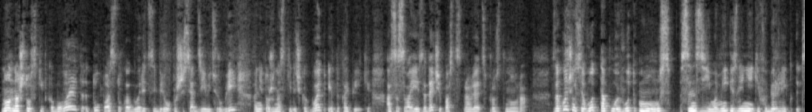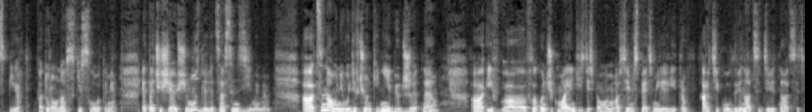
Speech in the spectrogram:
Но на что скидка бывает, ту пасту, как говорится, берем. По 69 рублей. Они тоже на скидочках бывают, и это копейки. А со своей задачей паста справляется просто на ура. Закончился вот такой вот мусс с энзимами из линейки Faberlic Expert, который у нас с кислотами. Это очищающий мусс для лица с энзимами. А, цена у него, девчонки, не бюджетная. А, и а, флакончик маленький, здесь, по-моему, 75 мл, артикул 1219.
